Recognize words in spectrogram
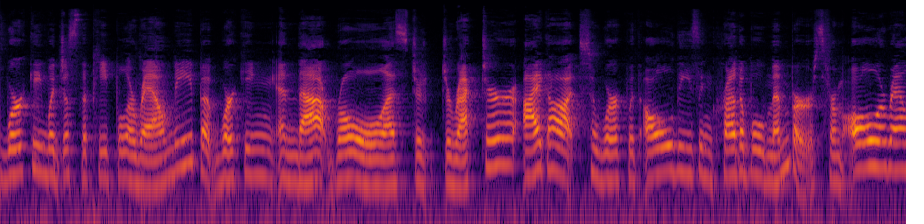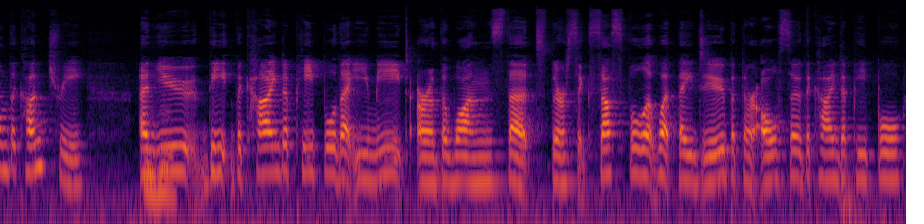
working with just the people around me, but working in that role as d- director, I got to work with all these incredible members from all around the country. And mm-hmm. you, the, the kind of people that you meet are the ones that they're successful at what they do, but they're also the kind of people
